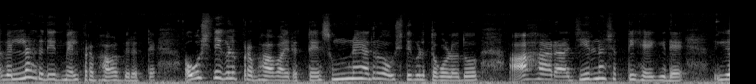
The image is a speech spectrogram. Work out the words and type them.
ಅದೆಲ್ಲ ಹೃದಯದ ಮೇಲೆ ಪ್ರಭಾವ ಬೀರುತ್ತೆ. ಔಷಧಿಗಳು ಪ್ರಭಾವ ಇರುತ್ತೆ. ಸುಮ್ಮನೆ ಆದ್ರೂ ಔಷಧಿಗಳು ತಗೊಳ್ಳೋದು ಆಹಾರ ಜೀರ್ಣಶಕ್ತಿ ಹೇಗಿದೆ. ಈಗ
